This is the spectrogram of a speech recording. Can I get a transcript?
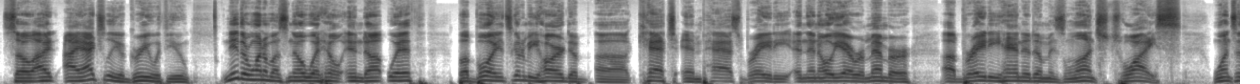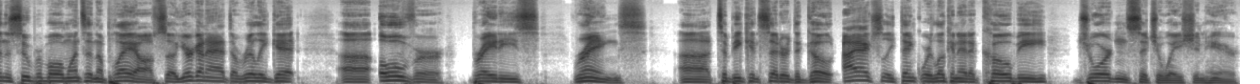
So I, I actually agree with you. Neither one of us know what he'll end up with. But boy, it's going to be hard to uh, catch and pass Brady. And then, oh yeah, remember uh, Brady handed him his lunch twice, once in the Super Bowl, once in the playoffs. So you're going to have to really get uh, over Brady's rings uh, to be considered the goat. I actually think we're looking at a Kobe Jordan situation here,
